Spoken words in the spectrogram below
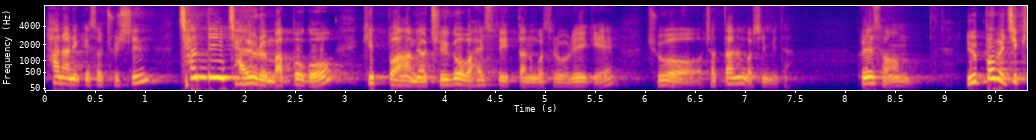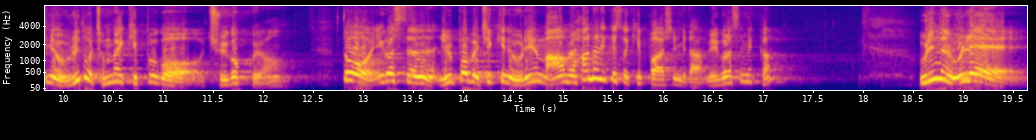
하나님께서 주신 참된 자유를 맛보고 기뻐하며 즐거워할 수 있다는 것을 우리에게 주어졌다는 것입니다. 그래서 율법을 지키면 우리도 정말 기쁘고 즐겁고요. 또 이것은 율법을 지키는 우리의 마음을 하나님께서 기뻐하십니다. 왜 그렇습니까? 우리는 원래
